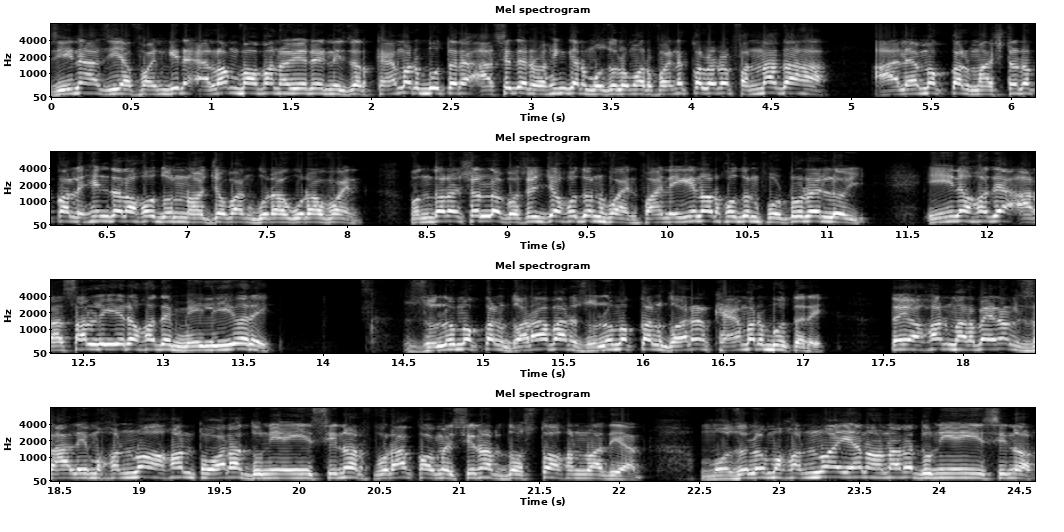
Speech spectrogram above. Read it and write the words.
জিনা জিয়া ফাইন কিনা এলম বাবান হইরে নিজের খেমর বুতরে আসে দে রোহিঙ্গার মুজলুমর ফাইন কলরে ফন্না দাহা আলেমকল মাস্টারকল হিন্দলা হদুন নজবান গুড়া গুড়া ফাইন। পনেরো ষোলো বছর হদুন ফাইন ফাইন ইগিনর হদুন ফটোরে লই ইন হদে আরাসাল লইরে হদে মিলিয়রে জুলুমকল গরাবার জুলুমকল গরের খেমর বুতরে তো এখন মারবাইনল জালিম হন্ন এখন তোরা দুনিয়া ইসিনর পুরা কমে সিনর দোস্ত হন্না দিয়ান মজলুম হন্ন ইয়ান অনারা দুনিয়া ইসিনর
